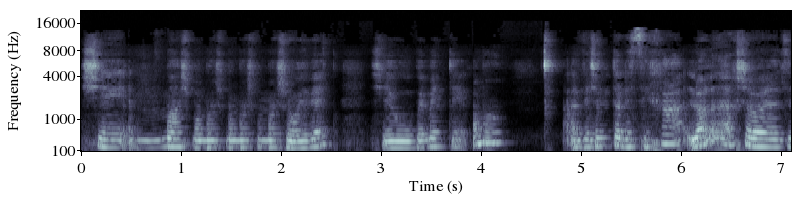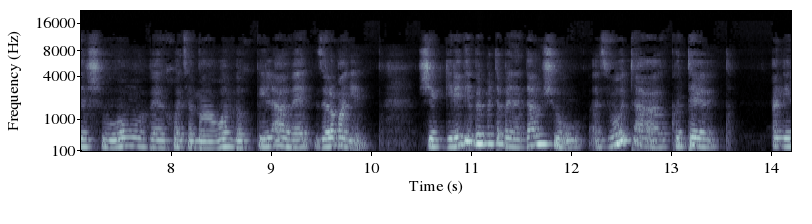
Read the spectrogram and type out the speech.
שאני ממש ממש ממש ממש אוהבת, שהוא באמת אה, הומו, וישבתי איתו לשיחה, לא על לחשוב על זה שהוא הומו ויכול לצאת מהארון ורפילה, וזה לא מעניין. שגיליתי באמת הבן אדם שהוא, עזבו את הכותרת, אני,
